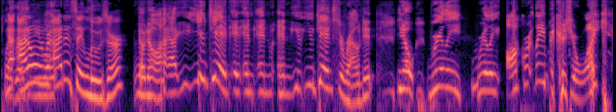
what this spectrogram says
played. I, I don't. Evil. I didn't say loser. No, no, I, I, you did, and, and and you you danced around it. You know, really, really awkwardly because you're white.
